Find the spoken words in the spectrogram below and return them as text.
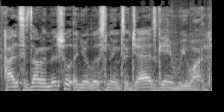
Hi, this is Donovan Mitchell, and you're listening to Jazz Game Rewind.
